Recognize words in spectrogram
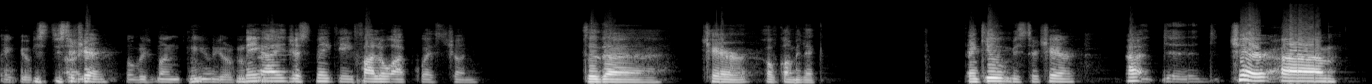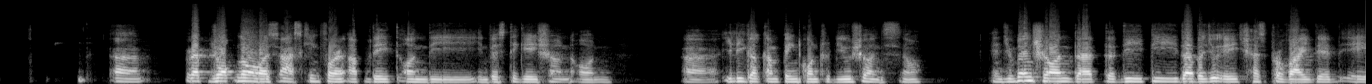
Thank you. Mr. Chair, Congressman you're may. I just make a follow-up question to the Chair of COMELEC? Thank you, Mr. Chair. Uh, d- d- Chair, um, uh, Rep. Jokno was asking for an update on the investigation on uh, illegal campaign contributions, no? And you mentioned that the DPWH has provided a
